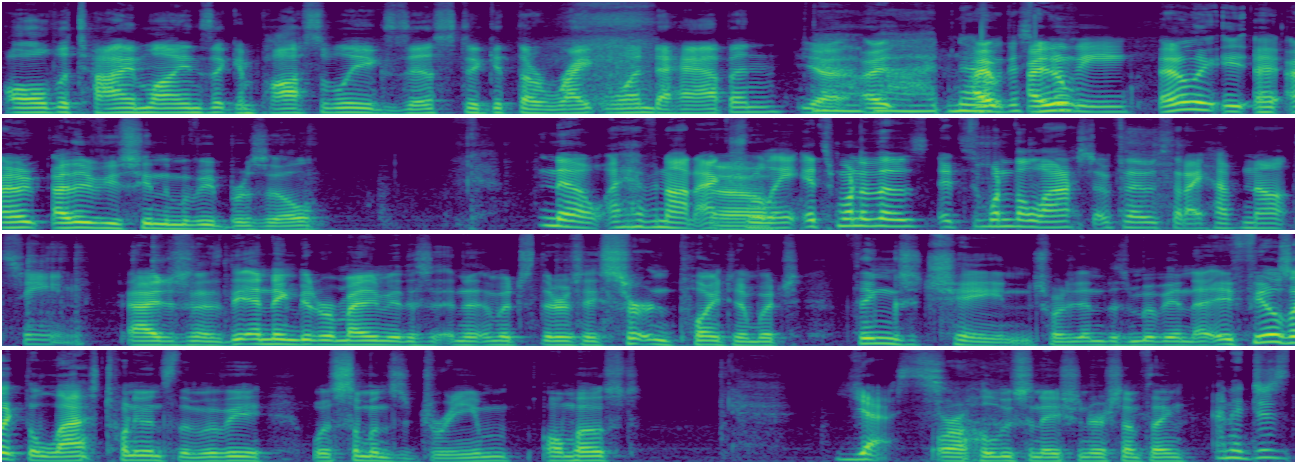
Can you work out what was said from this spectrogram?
all the timelines that can possibly exist to get the right one to happen. Yeah, Oh, I, God, no, I, this I don't, movie- I don't think I, I, either of you seen the movie Brazil. No, I have Oh. not actually. Oh. It's one of those. It's one of the last of those that I have not seen. I just the ending did remind me of this, in, which there's a certain point in which things change towards the end of this movie, and it feels like the last twenty minutes of the movie was someone's dream almost, Yes. or a hallucination or something. and it just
